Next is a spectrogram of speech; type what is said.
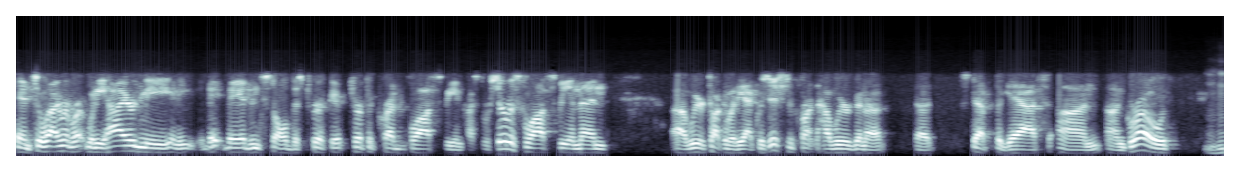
and so I remember when he hired me, and he, they, they, had installed this terrific, terrific credit philosophy and customer service philosophy, and then uh, we were talking about the acquisition front, how we were going to uh, step the gas on on growth. Mm-hmm.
